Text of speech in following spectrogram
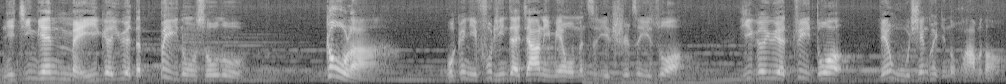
你今天每一个月的被动收入够了，我跟你父亲在家里面，我们自己吃自己做，一个月最多连五千块钱都花不到。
